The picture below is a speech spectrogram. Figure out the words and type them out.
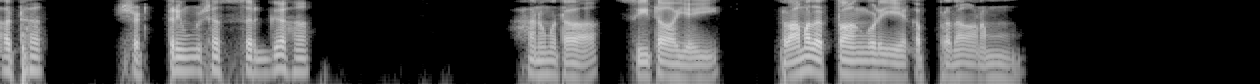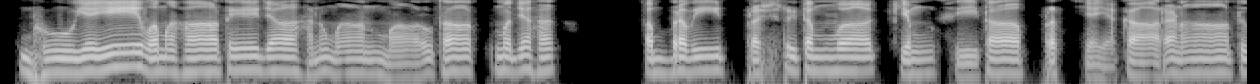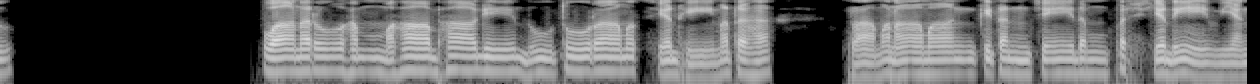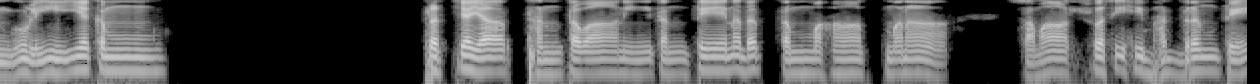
अथ षट्त्रिंशः सर्गः। हनुमता सीतायै रामदत्ताङ्गुलीयकप्रदानम् भूय एव महातेजा हनुमान् मारुतात्मजः। अब्रवीत्प्रश्रितम् वाक्यम् सीताप्रत्ययकारणात् वानरोऽहम् महाभागे दूतो रामस्य धीमतः रामनामाङ्कितम् चेदम् पश्य देव्यङ्गुलीयकम् प्रत्ययार्थम् तवानीतम् तेन दत्तम् महात्मना समाश्वसि हि भद्रन्ते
